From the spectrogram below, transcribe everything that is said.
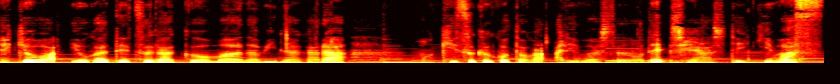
え今日はヨガ哲学を学びながら気づくことがありましたのでシェアしていきます、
